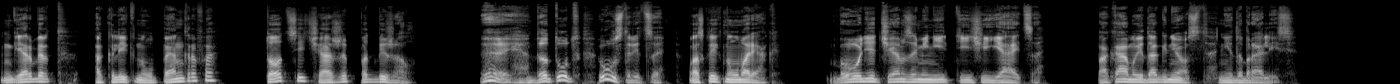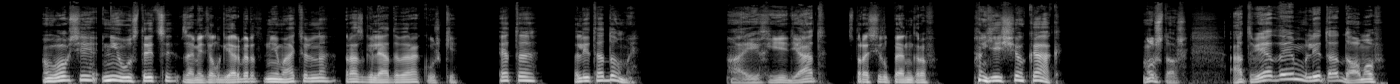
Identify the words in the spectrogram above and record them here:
Герберт окликнул Пенкрофа, тот сейчас же подбежал. «Эй, да тут устрицы!» — воскликнул моряк. «Будет чем заменить птичьи яйца пока мы до гнезд не добрались. «Вовсе не устрицы», — заметил Герберт, внимательно разглядывая ракушки. «Это литодомы». «А их едят?» — спросил Пенкроф. «Еще как!» «Ну что ж, отведаем литодомов».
